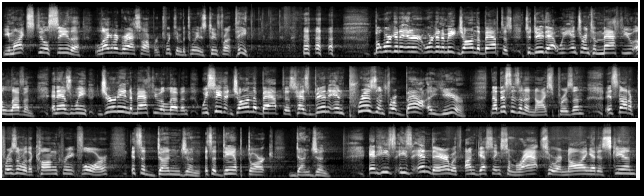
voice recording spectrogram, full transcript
you might still see the leg of a grasshopper twitching between his two front teeth. But we're going to enter, we're going to meet John the Baptist. To do that, we enter into Matthew 11. And as we journey into Matthew 11, we see that John the Baptist has been in prison for about a year. Now, this isn't a nice prison. It's not a prison with a concrete floor. It's a dungeon. It's a damp, dark dungeon. And he's, he's in there with, I'm guessing, some rats who are gnawing at his skin.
